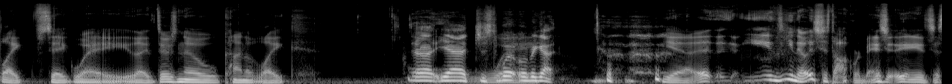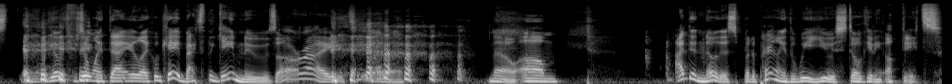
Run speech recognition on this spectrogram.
like segue. Like there's no kind of like uh, yeah, just what, what we got. yeah, it, it, you know, it's just awkward, man. It's just, it's just you go through something like that. you're like, okay, back to the game news. All right. Yeah. no, um, I didn't know this, but apparently the Wii U is still getting updates.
